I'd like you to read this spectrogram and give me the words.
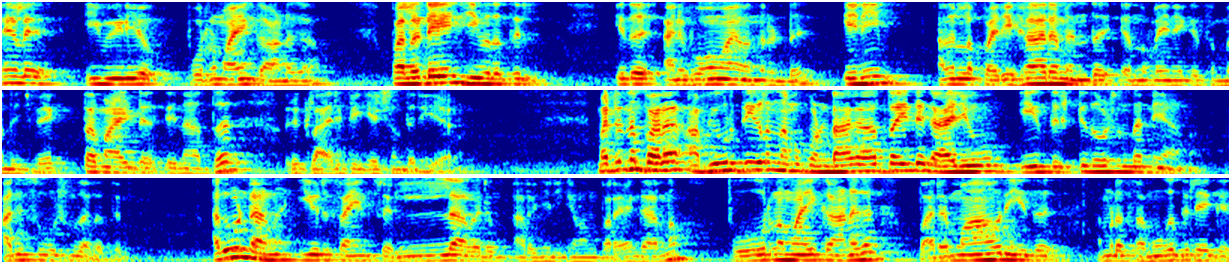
നിങ്ങൾ ഈ വീഡിയോ പൂർണമായും കാണുക. പലരുടെയും ജീവിതത്തിൽ ഇത് അനുഭവമായി വന്നിട്ടുണ്ട്. ഇനിയും അതിനുള്ള പരിഹാരം എന്ത് എന്നുള്ളതിനെയൊക്കെ സംബന്ധിച്ച് വ്യക്തമായിട്ട് ഇതിനകത്ത് ഒരു ക്ലാരിഫിക്കേഷൻ തരികയാണ്. മറ്റൊന്ന് പല അഭിവൃദ്ധികളും നമുക്കുണ്ടാകാത്തതിന്റെ കാര്യവും ഈ ദൃഷ്ടിദോഷം തന്നെയാണ്. അതിസൂക്ഷ്മ തലത്തിൽ അതുകൊണ്ടാണ് ഈ ഒരു സയൻസ് എല്ലാവരും അറിഞ്ഞിരിക്കണം എന്ന് പറയാൻ കാരണം പൂർണമായി കാണുക പരമാവധി ഇത് നമ്മുടെ സമൂഹത്തിലേക്ക്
